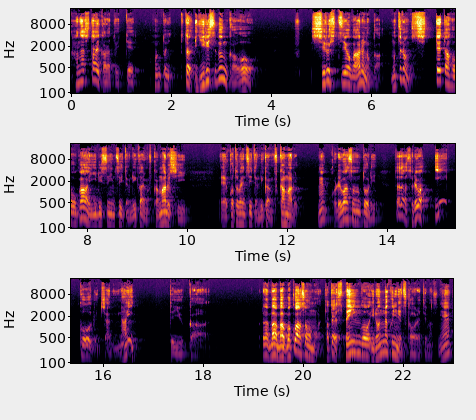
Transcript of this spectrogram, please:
話したいからといって本当に例えばイギリス文化を知る必要があるのかもちろん知ってた方がイギリスについての理解も深まるし、えー、言葉についての理解も深まる、ね、これはその通り。ただそれはイコールじゃないっていうかまあまあ僕はそう思う。例えばスペイン語いろんな国で使われてますね。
